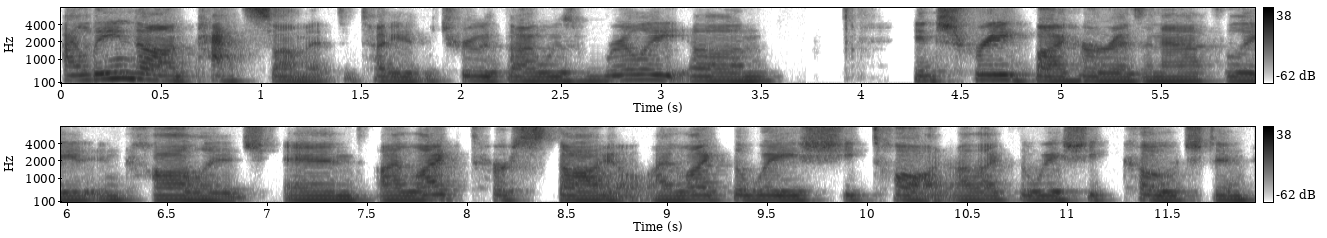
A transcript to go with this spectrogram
I leaned on Pat Summitt to tell you the truth. I was really um, intrigued by her as an athlete in college, and I liked her style. I liked the way she taught. I liked the way she coached. And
